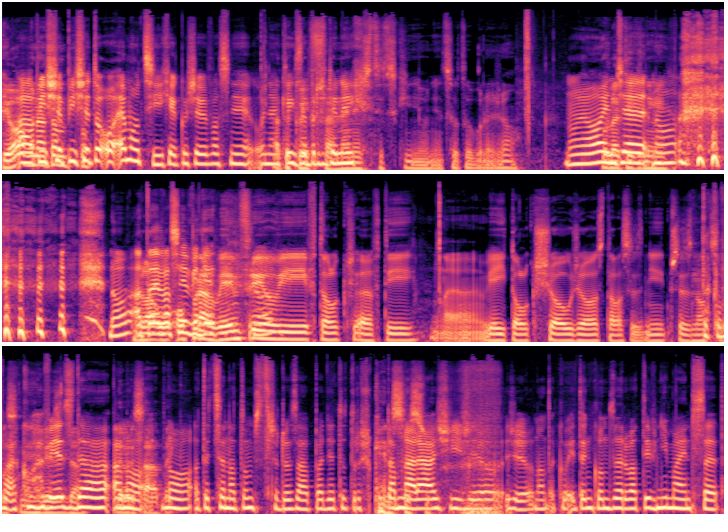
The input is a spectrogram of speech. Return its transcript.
Jo, a píše, tam... píše to o emocích, jakože vlastně o nějakých zabržděných... A feministický, jo, něco to bude, že jo? No jo, jenže, no. no a Byla to je vlastně vidět. Winfreyový no. v, talk, v, tý, eh, v její talk show, že jo, stala se z ní přes noc Taková vlastně jako hvězda, hvězda ano, no a teď se na tom středozápadě to trošku Kansasu. tam naráží, že jo, že jo, na takový ten konzervativní mindset.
